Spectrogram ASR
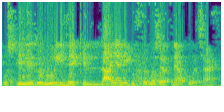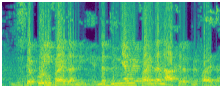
اس کے لیے ضروری ہے کہ لا یعنی گفتگو سے اپنے آپ کو بچائیں، جس کا کوئی فائدہ نہیں ہے، نہ دنیا میں فائدہ، نہ آخرت میں فائدہ۔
